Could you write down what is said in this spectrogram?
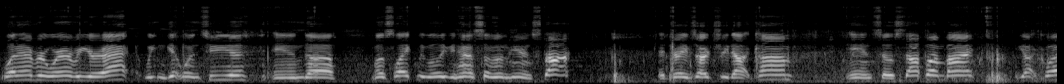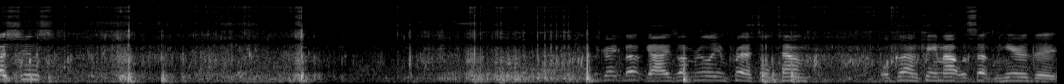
whatever, wherever you're at. We can get one to you, and uh, most likely we'll even have some of them here in stock at dravesarchery.com. And so stop on by. If you got questions? It's a great boat, guys. I'm really impressed. Old Town, Old Town came out with something here that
